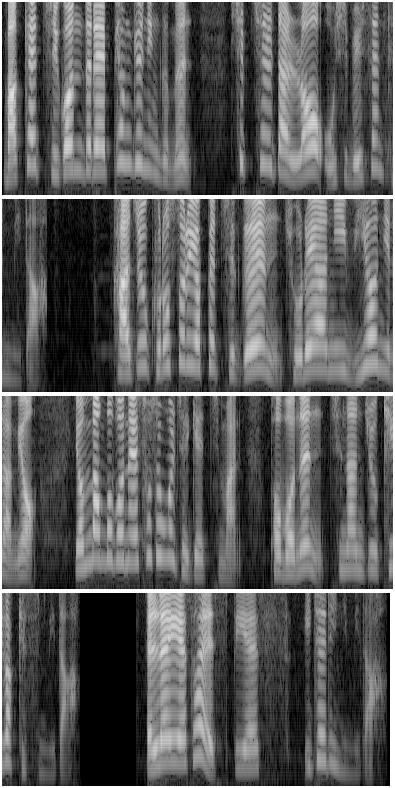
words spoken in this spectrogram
마켓 직원들의 평균 임금은 17달러 51센트입니다. 가주 그로서리 협회 측은 조례안이 위헌이라며 연방법원에 소송을 제기했지만 법원은 지난주 기각했습니다. LA에서 SBS 이재린입니다.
